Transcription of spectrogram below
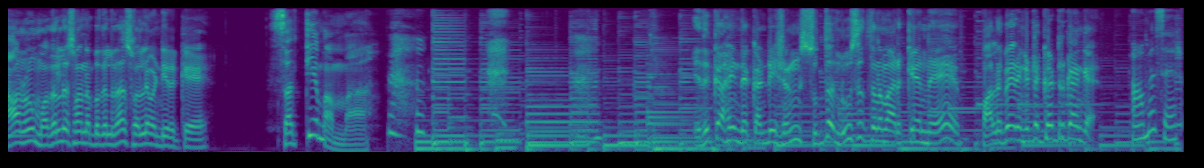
நானும் முதல்ல சொன்ன பதில் தான் சொல்ல வேண்டியிருக்கு. சத்தியமாம்மா எதுக்காக இந்த கண்டிஷன் சுத்த லூசுத்தனமா இருக்கேன்னு பல பேர் என்கிட்ட கேட்டிருக்காங்க. ஆமா சார்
